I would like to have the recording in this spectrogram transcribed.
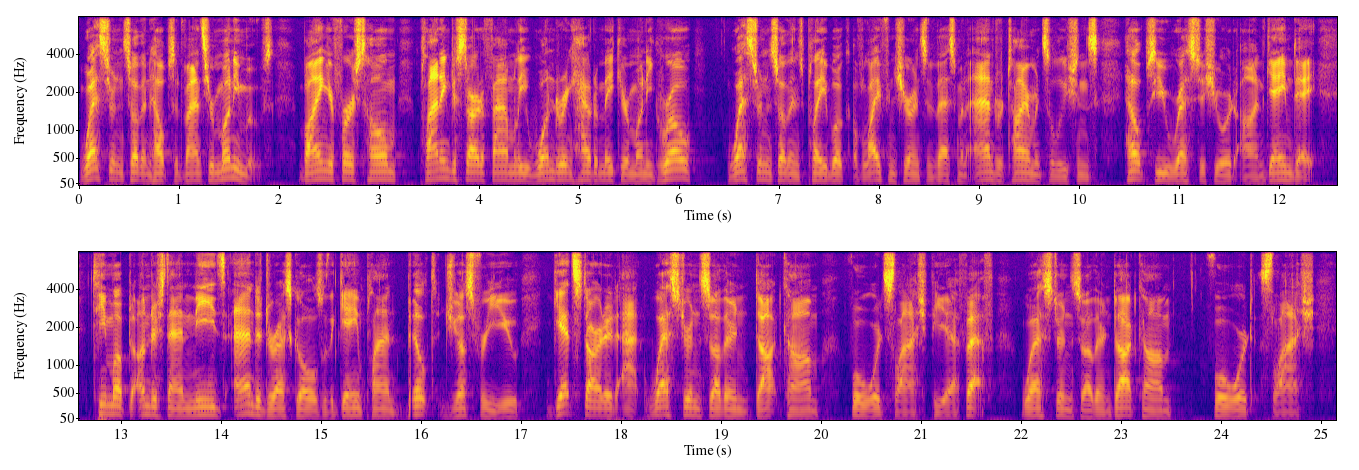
Western Southern helps advance your money moves. Buying your first home, planning to start a family, wondering how to make your money grow. Western Southern's playbook of life insurance, investment, and retirement solutions helps you rest assured on game day. Team up to understand needs and address goals with a game plan built just for you. Get started at westernsouthern.com forward slash PFF. westernsouthern.com forward slash PFF.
